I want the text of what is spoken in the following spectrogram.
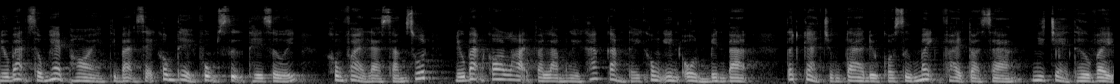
nếu bạn sống hẹp hòi thì bạn sẽ không thể phụng sự thế giới, không phải là sáng suốt nếu bạn co lại và làm người khác cảm thấy không yên ổn bên bạn. Tất cả chúng ta đều có sứ mệnh phải tỏa sáng như trẻ thơ vậy.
